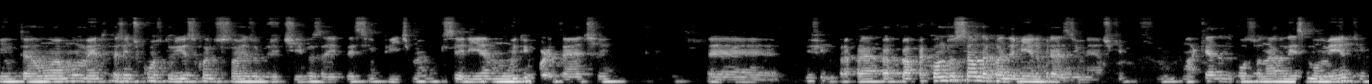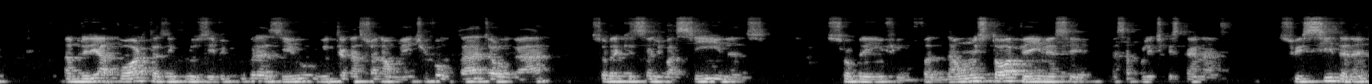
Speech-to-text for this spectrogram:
então, é o momento da gente construir as condições objetivas aí para esse impeachment, que seria muito importante, é, enfim, para a própria condução da pandemia no Brasil. Né? Acho que uma queda do Bolsonaro nesse momento abriria portas, inclusive, para o Brasil internacionalmente voltar a dialogar sobre a aquisição de vacinas, sobre, enfim, dar um stop aí nesse, nessa política externa suicida, né?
